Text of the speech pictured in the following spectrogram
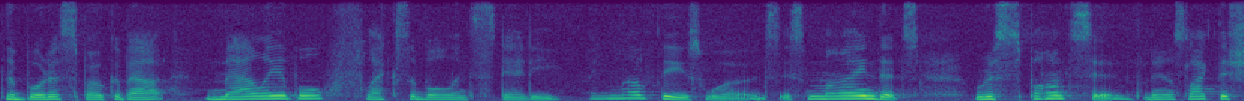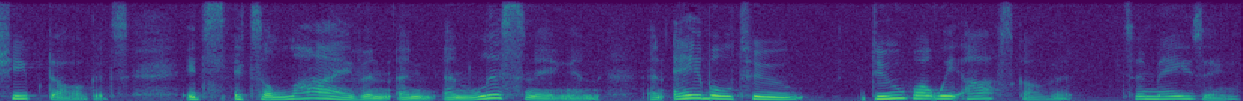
the Buddha spoke about malleable, flexible, and steady. I love these words. This mind that's responsive. You know, it's like the sheepdog. It's, it's, it's alive and, and, and listening and, and able to do what we ask of it. It's amazing.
